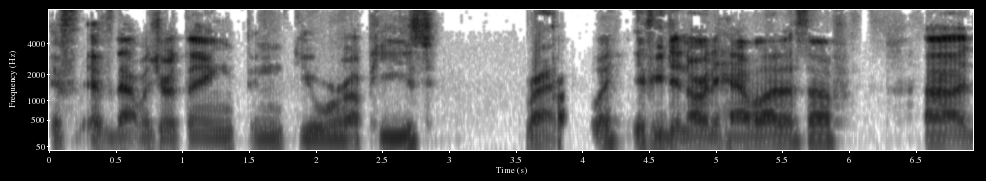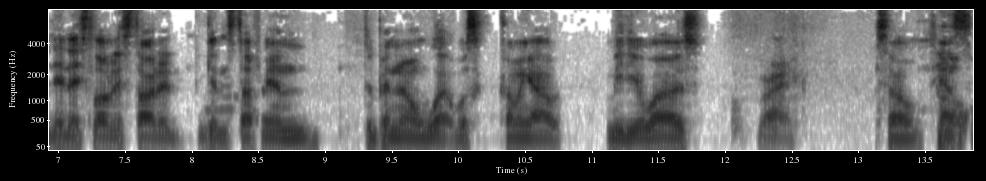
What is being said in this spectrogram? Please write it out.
if if that was your thing, then you were appeased. Right. Probably, if you didn't already have a lot of that stuff. Uh, then they slowly started getting stuff in, depending on what was coming out media wise. Right. So hence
